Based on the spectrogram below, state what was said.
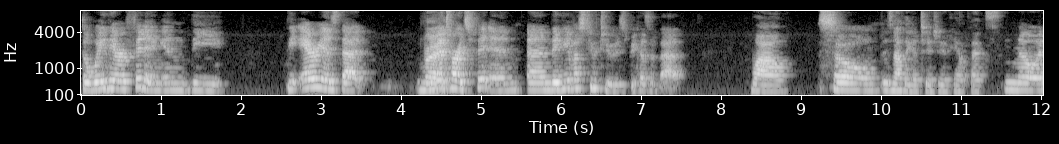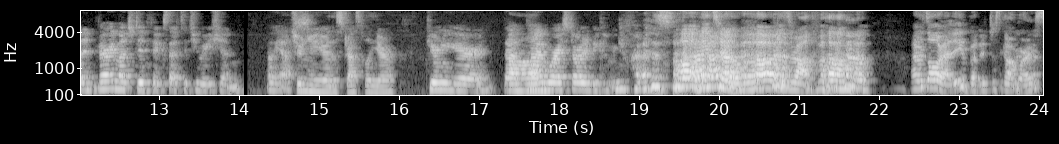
the way they were fitting in the the areas that Right. leotards fit in, and they gave us tutus because of that. Wow. So There's nothing a tutu can't fix. no, and it very much did fix that situation. Oh yes, Junior year, the stressful year. Junior year, that Um, time where I started becoming depressed. Oh, me too. Oh, it was rough. Um, I was already, but it just got worse.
